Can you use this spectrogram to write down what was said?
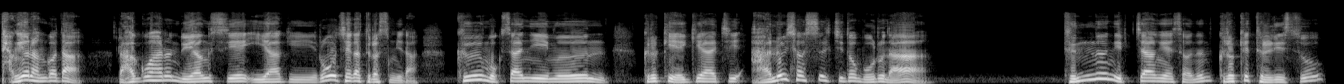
당연한 거다. 라고 하는 뉘앙스의 이야기로 제가 들었습니다. 그 목사님은 그렇게 얘기하지 않으셨을지도 모르나 듣는 입장에서는 그렇게 들릴 수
